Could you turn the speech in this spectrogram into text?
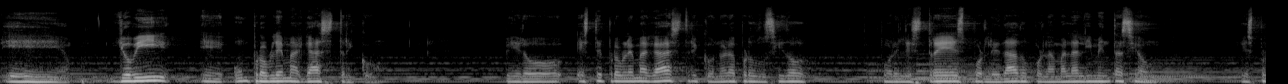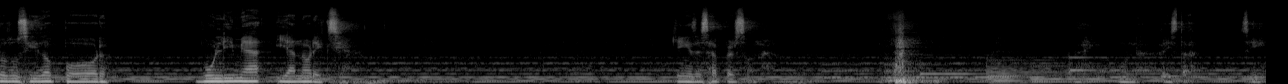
Eh, yo vi eh, un problema gástrico, pero este problema gástrico no era producido por el estrés, por la edad o por la mala alimentación, es producido por bulimia y anorexia. ¿Quién es esa persona? Ay, una, ahí está, sí.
